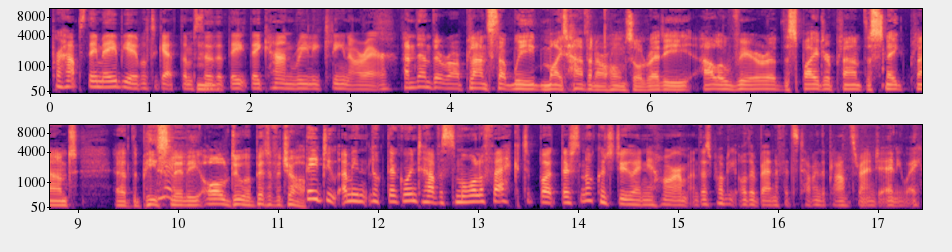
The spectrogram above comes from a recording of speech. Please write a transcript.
perhaps they may be able to get them so that they, they can really clean our air. And then there are plants that we might have in our homes already aloe vera, the spider plant, the snake plant, uh, the peace lily all do a bit of a job. They do. I mean, look, they're going to have a small effect, but there's not going to do any harm. And there's probably other benefits to having the plants around you anyway.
